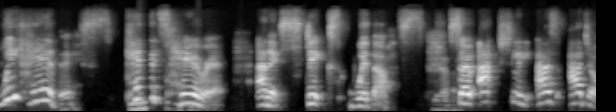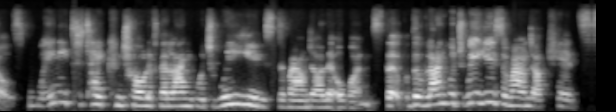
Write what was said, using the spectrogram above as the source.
We hear this, kids mm. hear it, and it sticks with us. Yeah. So, actually, as adults, we need to take control of the language we use around our little ones, the, the language we use around our kids,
